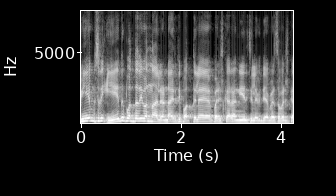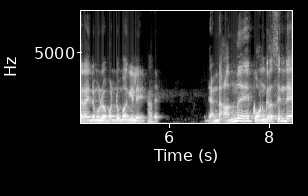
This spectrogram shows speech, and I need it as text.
പി എം ശ്രീ ഏത് പദ്ധതി വന്നാലും രണ്ടായിരത്തി പത്തിലെ പരിഷ്കാരം അംഗീകരിച്ചില്ലേ? വിദ്യാഭ്യാസ പരിഷ്കാരം അതിന്റെ മുഴുവൻ ഫണ്ടും വാങ്ങിയില്ലേ? രണ്ട അന്ന് കോൺഗ്രസിന്റെ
